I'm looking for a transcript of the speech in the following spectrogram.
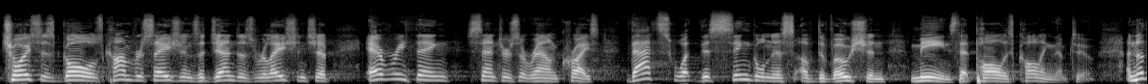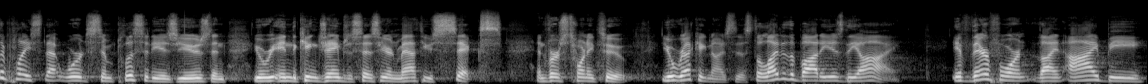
Choices, goals, conversations, agendas, relationship, everything centers around Christ. That's what this singleness of devotion means that Paul is calling them to. Another place that word simplicity is used, and you're in the King James, it says here in Matthew 6 and verse 22. You'll recognize this. The light of the body is the eye. If therefore thine eye be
